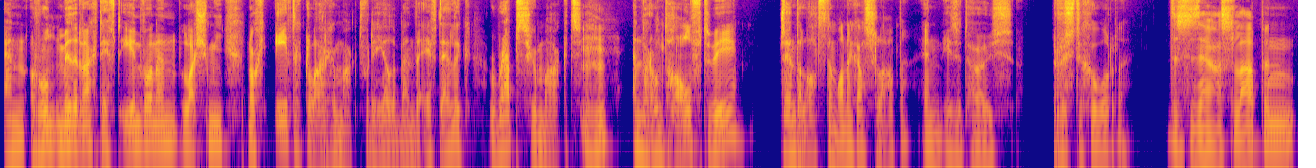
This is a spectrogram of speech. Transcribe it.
En rond middernacht heeft een van hen, Lashmi, nog eten klaargemaakt voor de hele bende. Hij heeft eigenlijk wraps gemaakt. Mm -hmm. En rond half twee zijn de laatste mannen gaan slapen en is het huis rustig geworden. Dus ze zijn gaan slapen.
